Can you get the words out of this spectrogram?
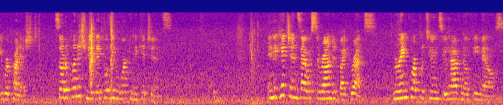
you were punished. So to punish me, they put me to work in the kitchens. In the kitchens, I was surrounded by grunts, Marine Corps platoons who have no females.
